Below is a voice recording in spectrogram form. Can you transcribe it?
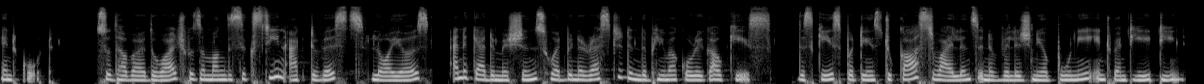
End quote. Sudha Bhardwaj was among the 16 activists, lawyers, and academicians who had been arrested in the Bhima Koregaon case. This case pertains to caste violence in a village near Pune in 2018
